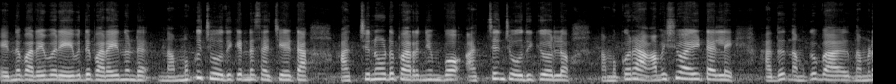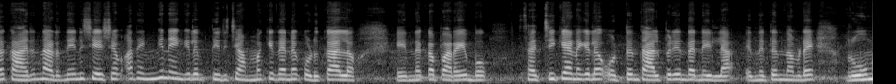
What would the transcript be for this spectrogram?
എന്ന് പറയുമ്പോൾ രേവതി പറയുന്നുണ്ട് നമുക്ക് ചോദിക്കേണ്ട സച്ചിയേട്ട അച്ഛനോട് പറഞ്ഞുമ്പോൾ അച്ഛൻ ചോദിക്കുമല്ലോ നമുക്കൊരാവശ്യമായിട്ടല്ലേ? അത് നമുക്ക് നമ്മുടെ കാര്യം നടന്നതിന് ശേഷം അതെങ്ങനെയെങ്കിലും തിരിച്ച് അമ്മയ്ക്ക് തന്നെ കൊടുക്കാമല്ലോ എന്നൊക്കെ പറയുമ്പോൾ സച്ചിക്കാണെങ്കിൽ ഒട്ടും താല്പര്യം തന്നെ ഇല്ല. എന്നിട്ടും നമ്മുടെ റൂം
